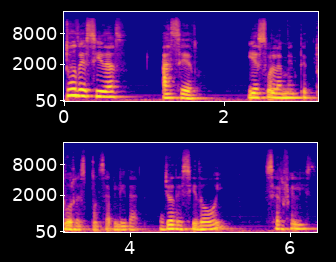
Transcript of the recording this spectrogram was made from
tú decidas hacer y es solamente tu responsabilidad. Yo decido hoy ser feliz.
